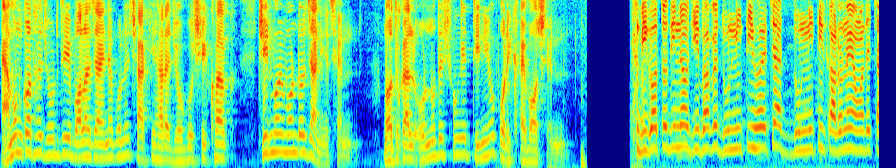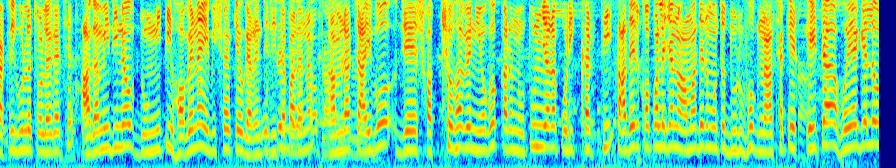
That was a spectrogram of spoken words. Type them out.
এমন কথা জোর দিয়ে বলা যায় না বলে চাকরিহারা যোগ্য শিক্ষক চিন্ময় মণ্ডল জানিয়েছেন। গতকাল অন্যদের সঙ্গে তিনিও পরীক্ষায় বসেন। বিগত দিনেও যেভাবে দুর্নীতি হয়েছে আর দুর্নীতির কারণে আমাদের চাকরিগুলো চলে গেছে, আগামী দিনেও দুর্নীতি হবে না এ বিষয়ে কেউ গ্যারান্টি দিতে পারে না। আমরা চাইব যে স্বচ্ছভাবে নিয়োগ হোক, কারণ নতুন যারা পরীক্ষার্থী, তাদের কপালে যেন আমাদের মতো দুর্ভোগ না থাকে। এটা হয়ে গেলেও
